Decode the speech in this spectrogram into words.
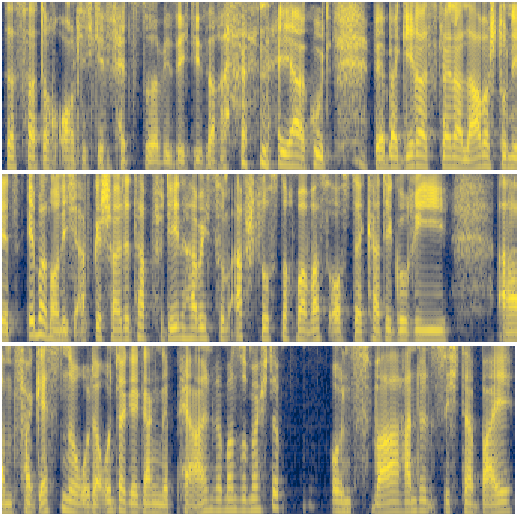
Das hat doch ordentlich gefetzt, oder wie sehe ich die Sache? naja, gut. Wer bei Geralds kleiner Laberstunde jetzt immer noch nicht abgeschaltet hat, für den habe ich zum Abschluss nochmal was aus der Kategorie ähm, vergessene oder untergegangene Perlen, wenn man so möchte. Und zwar handelt es sich dabei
